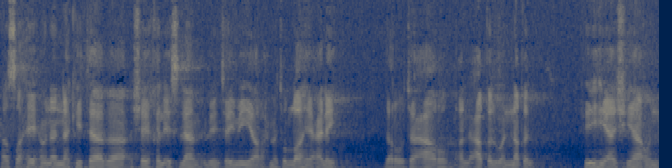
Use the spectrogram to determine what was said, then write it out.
هل صحيح أن كتاب شيخ الإسلام ابن تيمية رحمة الله عليه درء تعارض العقل والنقل فيه أشياء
